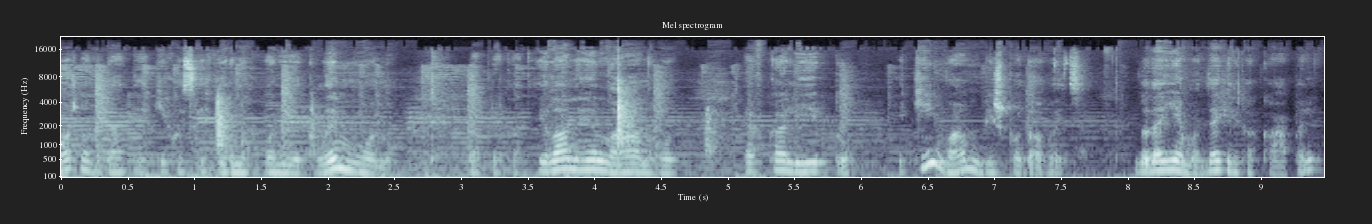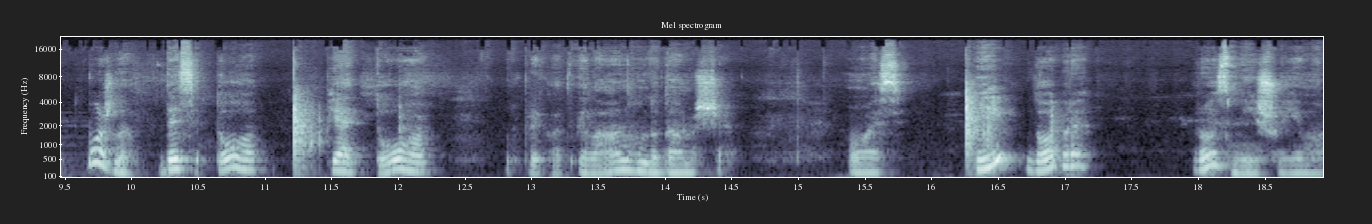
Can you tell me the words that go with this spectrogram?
можна додати якихось ефірних олійок, лимону, наприклад, іланг-ілангу, евкаліпту, який вам більш подобається. Додаємо декілька капель, можна 10 того, 5 того, наприклад, ілангу додам ще. Ось. І добре розмішуємо.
